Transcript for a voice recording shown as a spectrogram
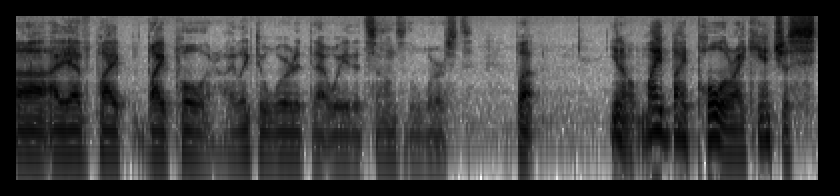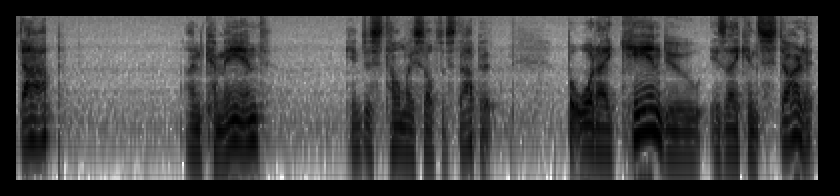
I have bi- bipolar. I like to word it that way. That sounds the worst. But, you know, my bipolar, I can't just stop on command. Can't just tell myself to stop it. But what I can do is I can start it.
